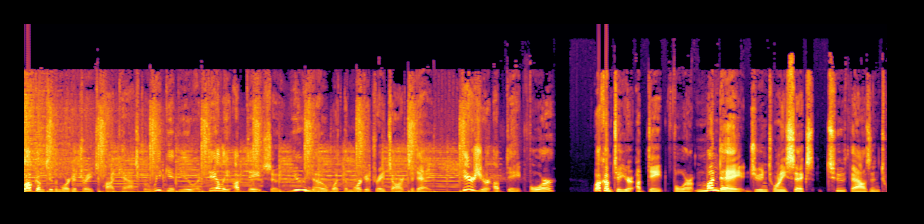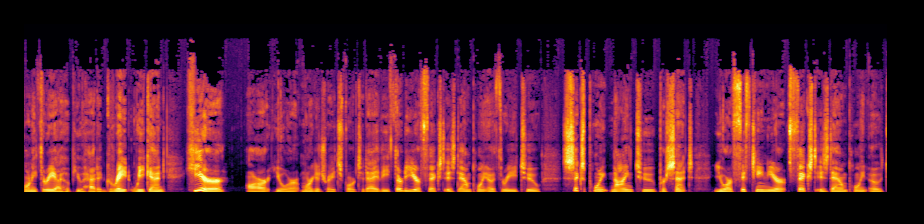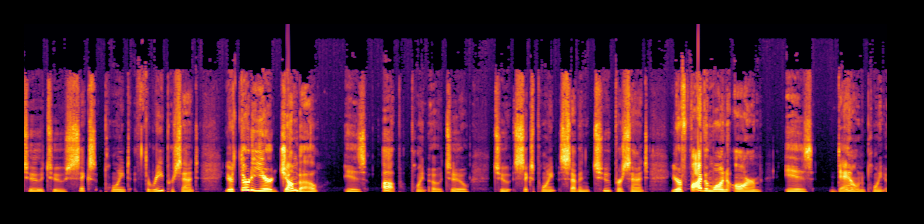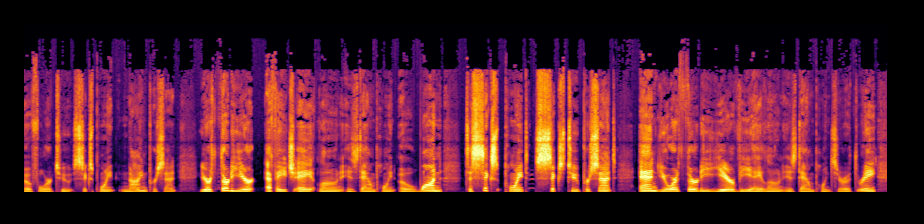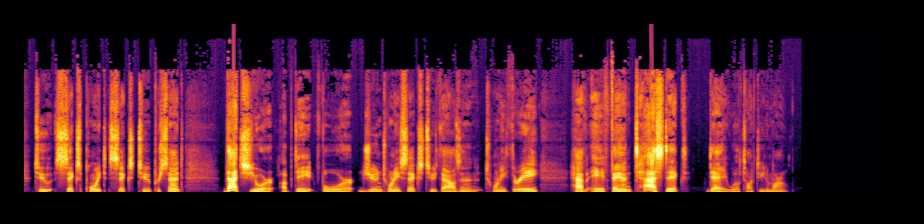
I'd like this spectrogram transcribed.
Welcome to the Mortgage Rates Podcast, where we give you a daily update so you know what the mortgage rates are today. Here's your update for. Welcome to your update for Monday, June 26, 2023. I hope you had a great weekend. Here are your mortgage rates for today. The 30 year fixed is down 0.03 to 6.92%. Your 15 year fixed is down 0.02 to 6.3%. Your 30 year jumbo is up 0.02 to 6.72%. Your 5 and 1 arm is down 0.04 to 6.9%. Your 30 year FHA loan is down 0.01 to 6.62%. And your 30 year VA loan is down 0.03 to 6.62%. That's your update for June 26, 2023. Have a fantastic day. We'll talk to you tomorrow.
